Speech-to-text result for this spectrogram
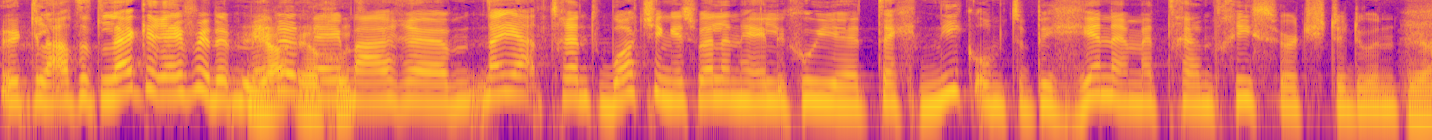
ik laat het lekker even in het midden. Ja, nee, maar uh, nou ja, trend watching is wel een hele goede techniek om te beginnen met trend research te doen. Ja.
